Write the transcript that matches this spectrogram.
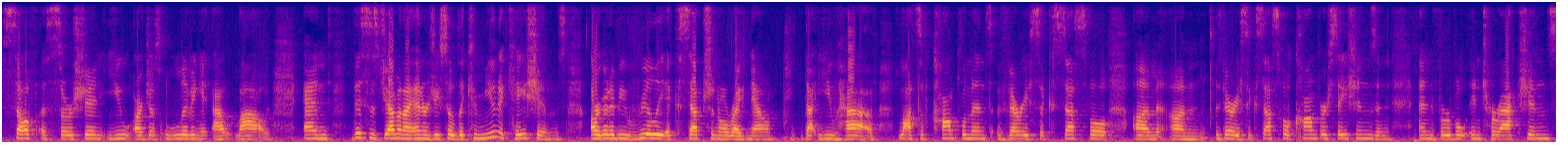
self-assertion. You are just living it out loud. And this is Gemini energy, so the communications are going to be really exceptional right now that you have. Lots of compliments, very successful, um, um, very successful conversations and, and verbal interactions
